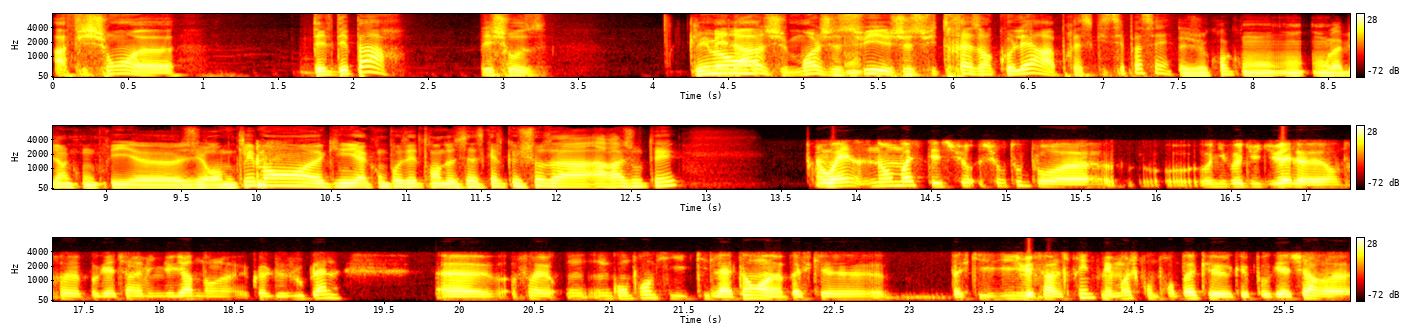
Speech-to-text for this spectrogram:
affichons euh, dès le départ les choses. Clément, Mais là, je- moi, je suis, je suis très en colère après ce qui s'est passé. et je crois qu'on on- on l'a bien compris. Euh, Jérôme Clément, qui a composé le 32-16, quelque chose à, à rajouter? Ouais, non, moi c'était sur- surtout pour euh, au au niveau du duel euh, entre Pogacar et Vingegaard dans le col de Jouplan. Euh, enfin, on, on comprend qu'il qu'il l'attend euh, parce que parce qu'il se dit je vais faire le sprint, mais moi je comprends pas que, que Pogacar euh,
